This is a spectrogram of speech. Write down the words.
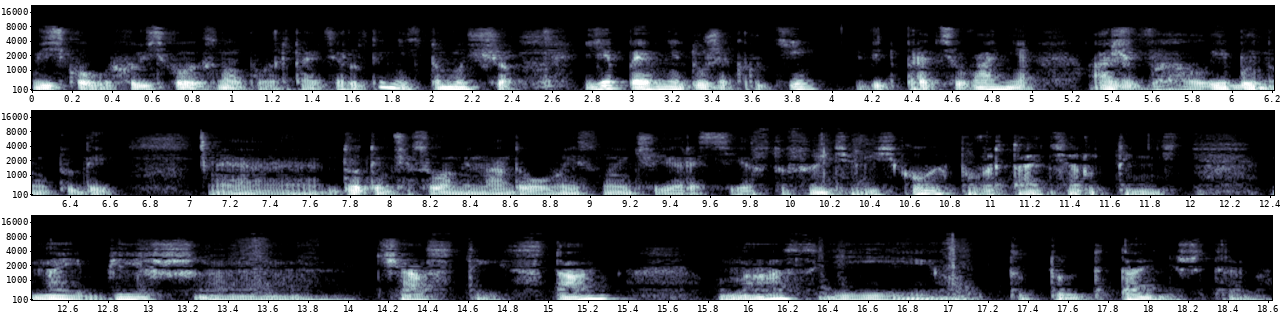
військових. У військових знову повертається рутинність, тому що є певні дуже круті відпрацювання аж в глибину туди, е, до тимчасово ненадовго існуючої Росії. Стосується військових, повертається рутинність. Найбільш е, частий стан у нас, і тут, тут детальніше треба.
